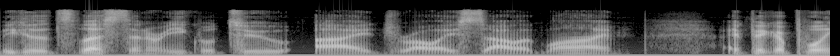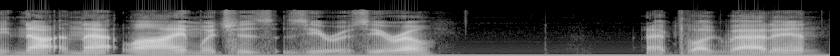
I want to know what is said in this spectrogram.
Because it's less than or equal to, I draw a solid line. I pick a point not in that line, which is 0, 0. And I plug that in.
